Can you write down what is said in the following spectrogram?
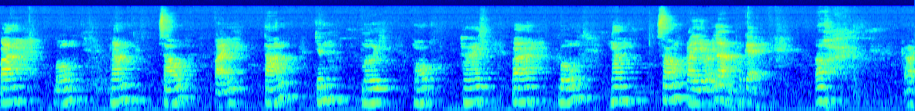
Ba, bốn, năm, sáu, bảy, tám, chín, mười, một, hai, ba, bốn, năm, sáu. Rồi vừa đẩy lên. Ok. Oh rồi.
